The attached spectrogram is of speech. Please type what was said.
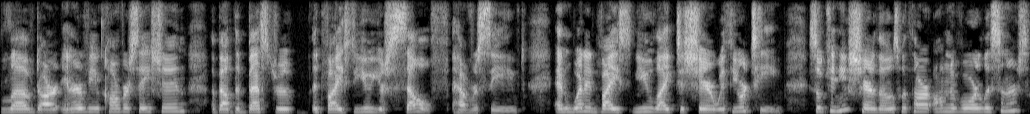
loved our interview conversation about the best re- advice you yourself have received and what advice you like to share with your team. So, can you share those with our omnivore listeners?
